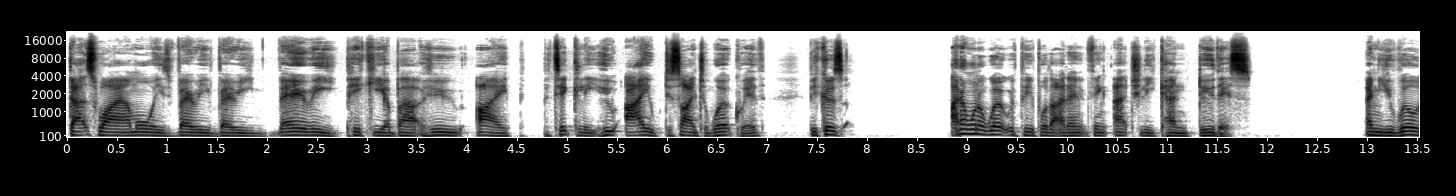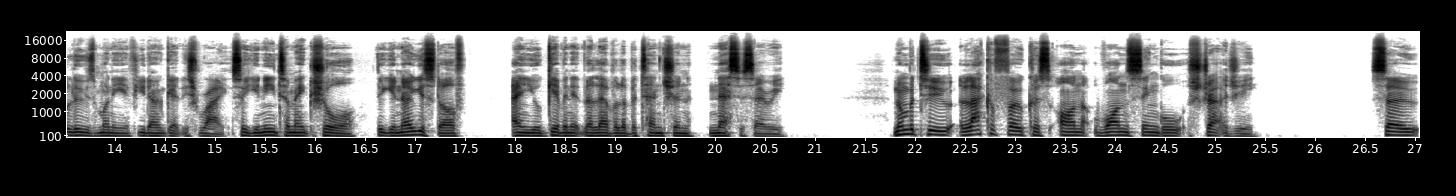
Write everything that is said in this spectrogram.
That's why I'm always very, very, very picky about who I, particularly who I decide to work with, because I don't want to work with people that I don't think actually can do this. And you will lose money if you don't get this right. So you need to make sure that you know your stuff and you're giving it the level of attention necessary. Number two, lack of focus on one single strategy. So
